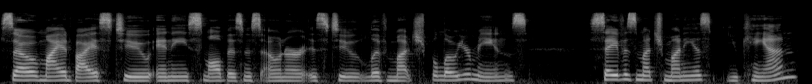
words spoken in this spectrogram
So, my advice to any small business owner is to live much below your means, save as much money as you can,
